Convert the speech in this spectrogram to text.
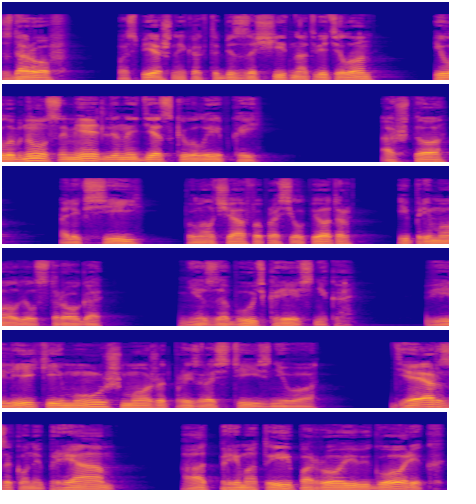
«Здоров!» Поспешно и как-то беззащитно ответил он и улыбнулся медленной детской улыбкой. «А что, Алексей?» — помолчав, попросил Петр и примолвил строго. «Не забудь крестника. Великий муж может произрасти из него. Дерзок он и прям, а от прямоты порою и горек,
